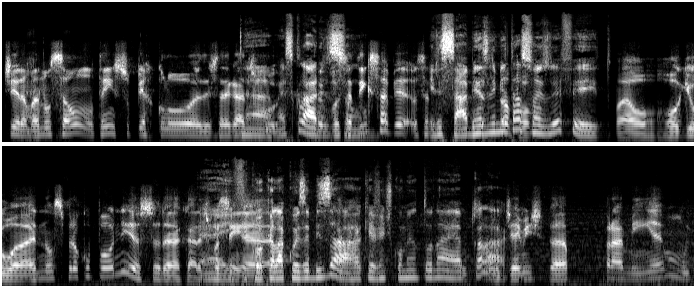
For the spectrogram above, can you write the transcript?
tira mas não são, não tem super close, tá ligado? Não, tipo, mas claro, você são... tem que saber. Você... Eles sabem as limitações não, do efeito. Mas o Rogue One não se preocupou nisso, né, cara? É, tipo assim. Ficou aquela coisa bizarra que a gente comentou na época o, lá. O James Gunn para mim é muito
